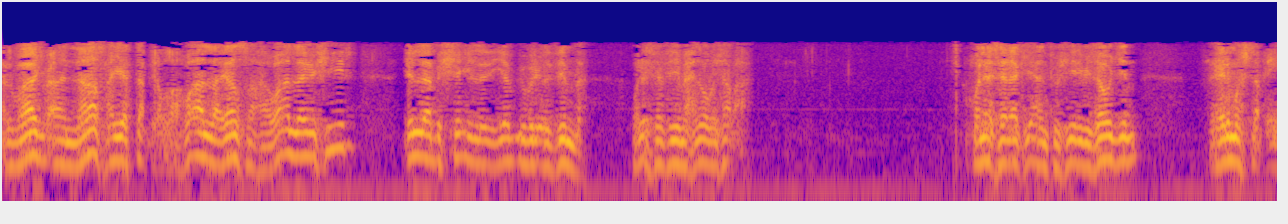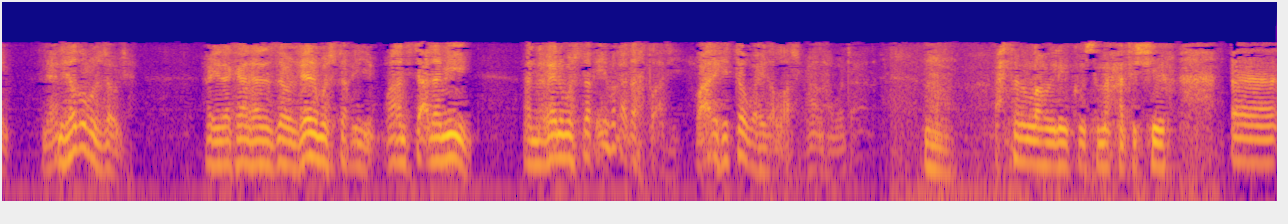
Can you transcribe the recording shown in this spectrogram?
الواجب على الناس أن يتقي الله وألا ينصح وألا يشير إلا بالشيء الذي يبرئ الذمة وليس فيه محذور شرعا. وليس لك أن تشير بزوج غير مستقيم لأنه يضر الزوجة. فإذا كان هذا الزوج غير مستقيم وأنت تعلمين أنه غير مستقيم فقد أخطأت وعليك التوبة إلى الله سبحانه وتعالى. نعم. أحسن الله إليكم سماحة الشيخ. آه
